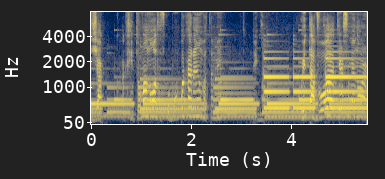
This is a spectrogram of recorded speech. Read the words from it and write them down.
Já acrescentou uma nota, ficou bom pra caramba também. Pegou. Oitavou a terça menor.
